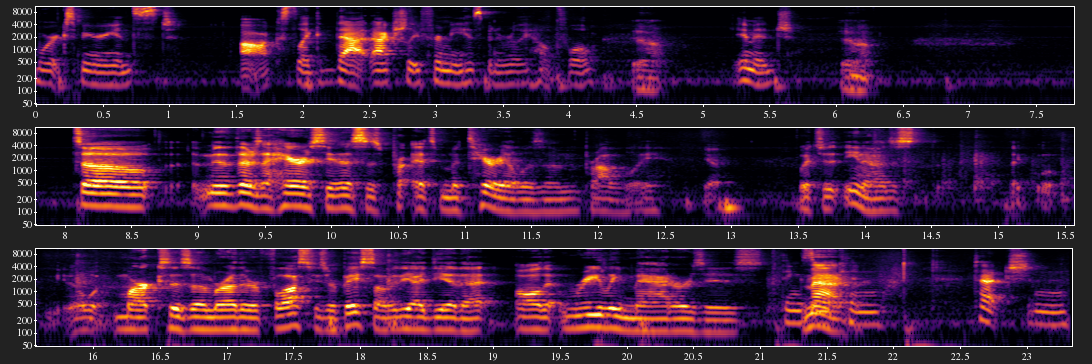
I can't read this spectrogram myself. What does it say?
more experienced ox, like that actually for me has been a really helpful yeah image. Yeah. So I mean, there's a heresy. This is pr- it's materialism probably, Yeah. which is you know just like you know what Marxism or other philosophies are based on. The idea that all that really matters is Things matter. you can touch and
